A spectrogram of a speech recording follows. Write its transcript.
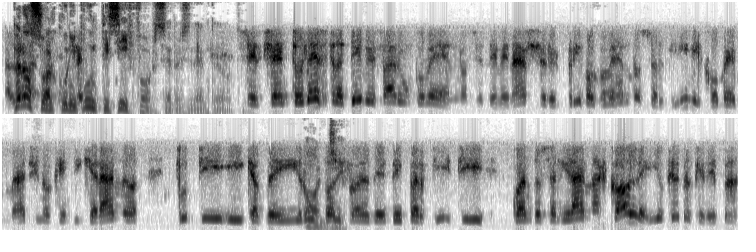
Allora, Però su alcuni se, punti sì, forse, Presidente Rotti. Se il centrodestra deve fare un governo, se deve nascere il primo governo Salvini, come immagino che indicheranno tutti i, i gruppi dei partiti quando saliranno al colle, io credo che debba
